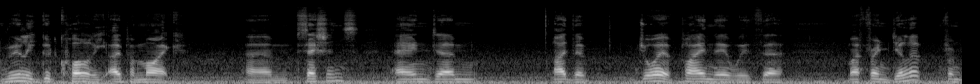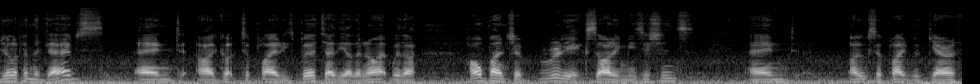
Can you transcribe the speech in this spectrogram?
really good quality open mic um, sessions, and um, I had the joy of playing there with. Uh, my friend Dillip from Dillip and the Dabs, and I got to play at his birthday the other night with a whole bunch of really exciting musicians. And I also played with Gareth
